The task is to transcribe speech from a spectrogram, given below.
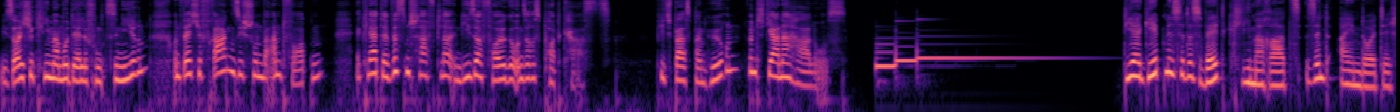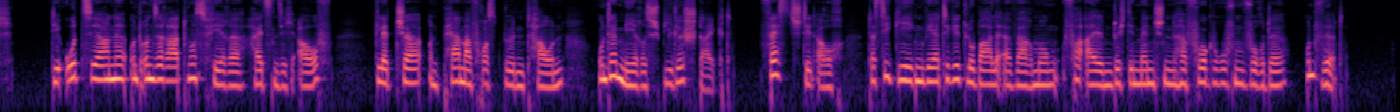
Wie solche Klimamodelle funktionieren und welche Fragen sie schon beantworten, erklärt der Wissenschaftler in dieser Folge unseres Podcasts. Viel Spaß beim Hören wünscht Jana Harlos. Die Ergebnisse des Weltklimarats sind eindeutig. Die Ozeane und unsere Atmosphäre heizen sich auf, Gletscher und Permafrostböden tauen und der Meeresspiegel steigt. Fest steht auch, dass die gegenwärtige globale Erwärmung vor allem durch den Menschen hervorgerufen wurde und wird.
